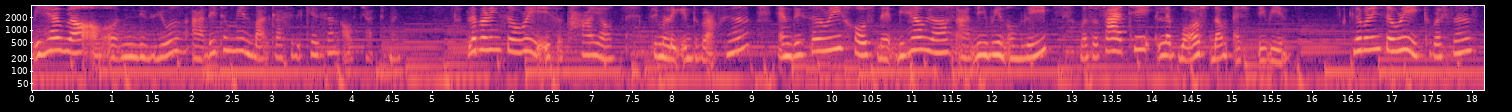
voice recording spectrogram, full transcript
behavior of an individual are determined by classification of judgment. Labeling theory is a type of symbolic interaction, and this theory holds that behaviors are deviant only when society labels them as deviant. Labeling theory questions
